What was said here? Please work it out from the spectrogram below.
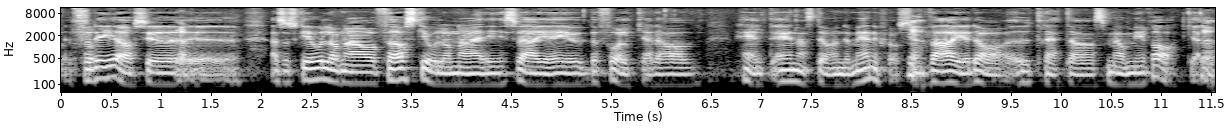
Ja. För det görs ju, eh, alltså skolorna och förskolorna i Sverige är ju befolkade av helt enastående människor som Ja. varje dag uträttar små mirakel. Ja,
